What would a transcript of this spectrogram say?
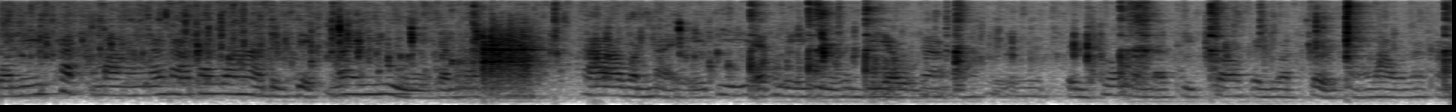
วันนี้ผัดมังนะคะ เพราะว่าเด็กๆไม่อยู่กันนะคะ ถ้าวันไหนที่แอดเมย์อยู่คนเดียวนะคะ เป็นช่วงวันอาทิตย์ก็เป็นวันเกิดของเรานะคะ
